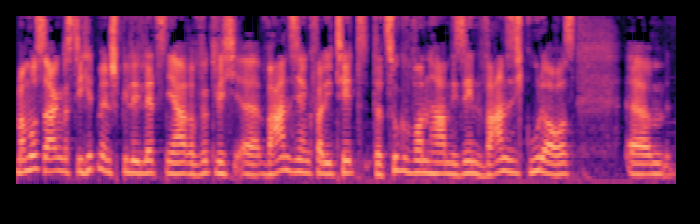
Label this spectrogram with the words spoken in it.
man muss sagen, dass die Hitman-Spiele die letzten Jahre wirklich äh, wahnsinnig an Qualität dazu gewonnen haben. Die sehen wahnsinnig gut aus. Ähm,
